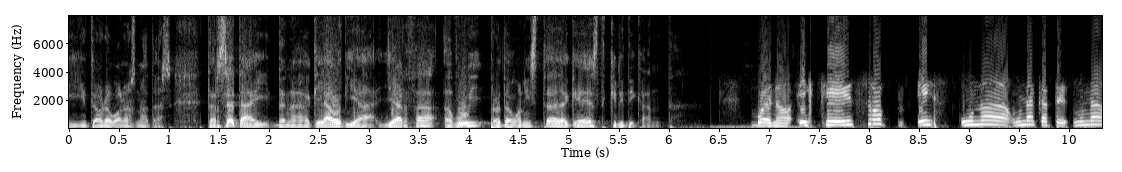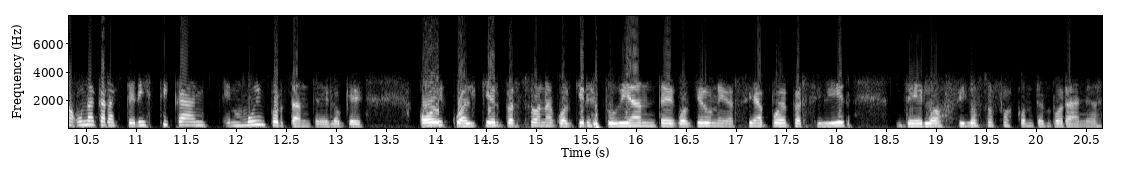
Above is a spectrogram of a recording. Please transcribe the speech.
i treure bones notes. Tercer tall, d'Anna Clàudia Llarza, avui protagonista d'aquest Criticant. Bueno, es que eso es una, una, una, una característica muy importante de lo que hoy cualquier persona, cualquier estudiante, cualquier universidad puede percibir de los filósofos contemporáneos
